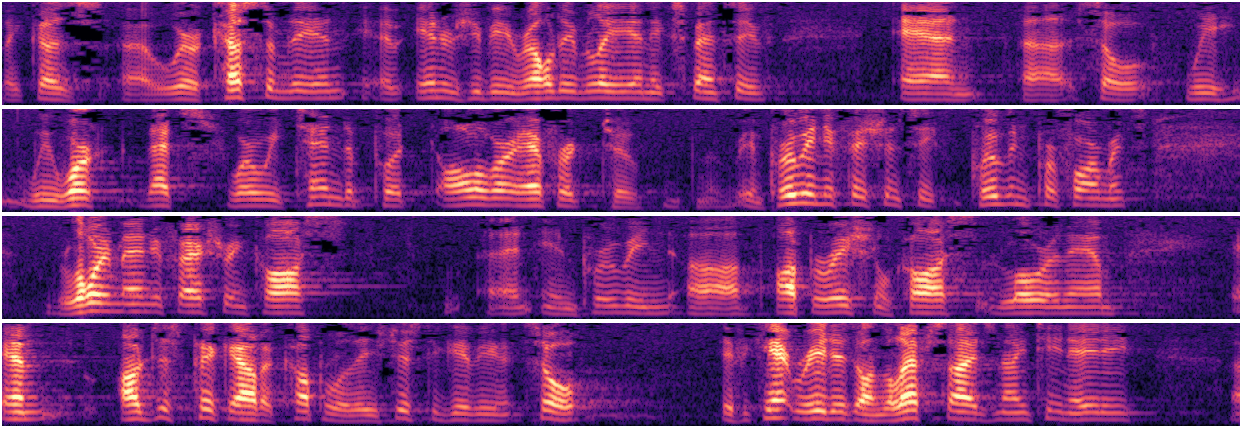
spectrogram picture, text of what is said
Because uh, we're accustomed to in, energy being relatively inexpensive, and uh, so we we work. That's where we tend to put all of our effort to improving efficiency, improving performance, lowering manufacturing costs, and improving uh, operational costs, lowering them. And I'll just pick out a couple of these just to give you. So, if you can't read it, on the left side is 1980, uh,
